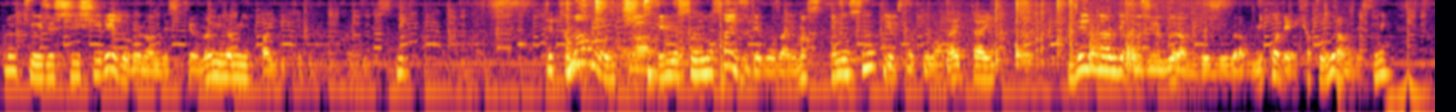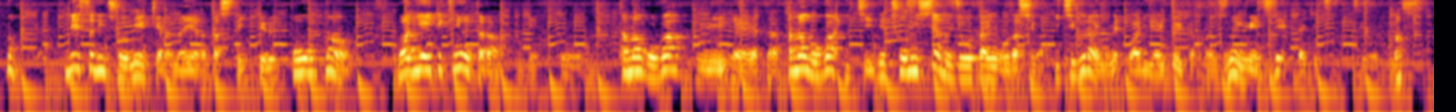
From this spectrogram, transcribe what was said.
これは 90cc レードルなんですけどなみなみ1杯入れてる感じですね。で卵が M 寸のサイズでございます。M 寸っていうことはだいたい全卵で 50g50g2 個で 100g ですね、まあ、ベースに調味液やら何やら出していってるとまあ割合的に言ったら、えっと、卵が2、えー、卵が1で調味してある状態のお出汁が1ぐらいのね割合といった感じのイメージで大体作っております、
